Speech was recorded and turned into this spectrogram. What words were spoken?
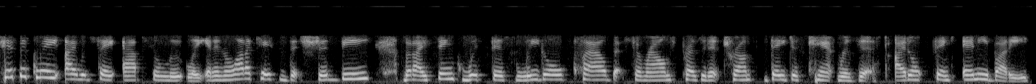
Typically, I would say absolutely. And in a lot of cases, it should be. But I think with this legal cloud that surrounds President Trump, they just can't resist. I don't think anybody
